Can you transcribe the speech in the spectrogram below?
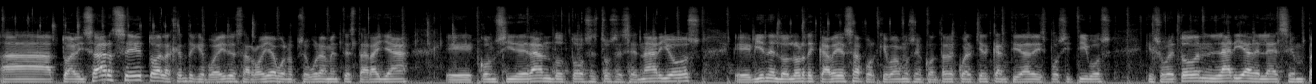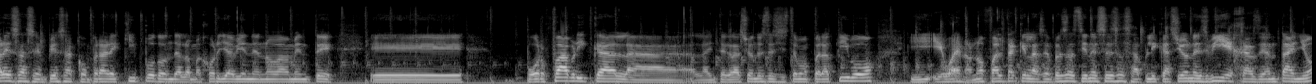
a actualizarse, toda la gente que por ahí desarrolla, bueno, pues seguramente estará ya eh, considerando todos estos escenarios. Eh, viene el dolor de cabeza porque vamos a encontrar cualquier cantidad de dispositivos que sobre todo en el área de las empresas se empieza a comprar equipo donde a lo mejor ya viene nuevamente... eh, por fábrica la, la integración de este sistema operativo y, y bueno, no falta que en las empresas tienes esas aplicaciones viejas de antaño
